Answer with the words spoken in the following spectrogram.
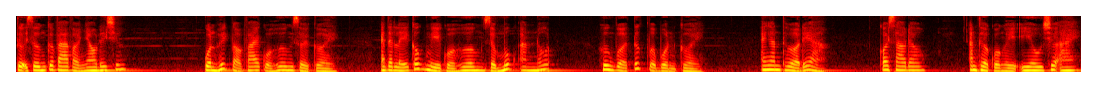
Tự dưng cứ va vào nhau đấy chứ. Quân huyết vào vai của Hương rồi cười. Anh ta lấy cốc mì của Hương rồi múc ăn nốt. Hương vừa tức vừa buồn cười. Anh ăn thừa đấy à? Coi sao đâu, Ăn thừa của người yêu chứ ai.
